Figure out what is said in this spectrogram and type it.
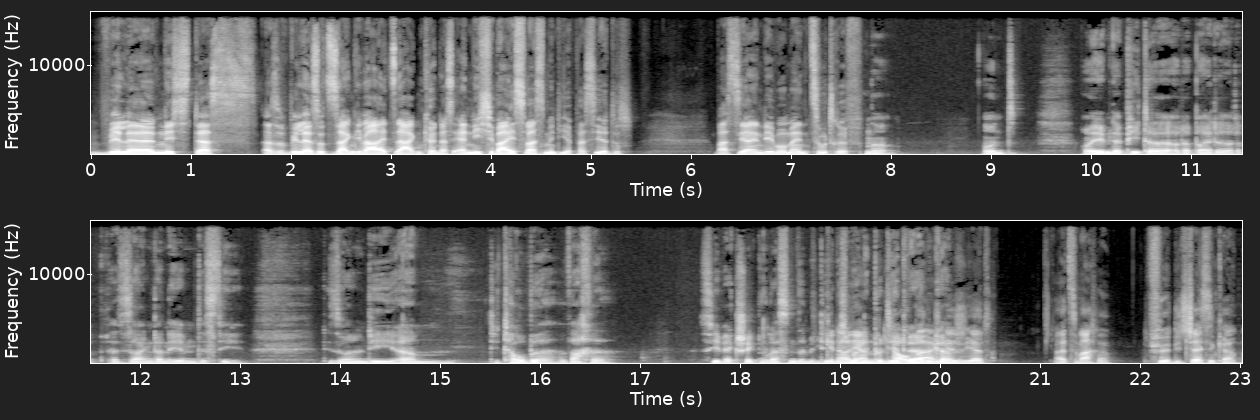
will er nicht das, also will er sozusagen die Wahrheit sagen können, dass er nicht weiß, was mit ihr passiert ist. Was ja in dem Moment zutrifft. na. Und, und eben der Peter oder beide oder sie sagen dann eben, dass die, die sollen die, ähm, die taube Wache sie wegschicken lassen, damit die, genau, nicht die haben eine manipuliert Taube werden kann. engagiert als Wache für die Jessica.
